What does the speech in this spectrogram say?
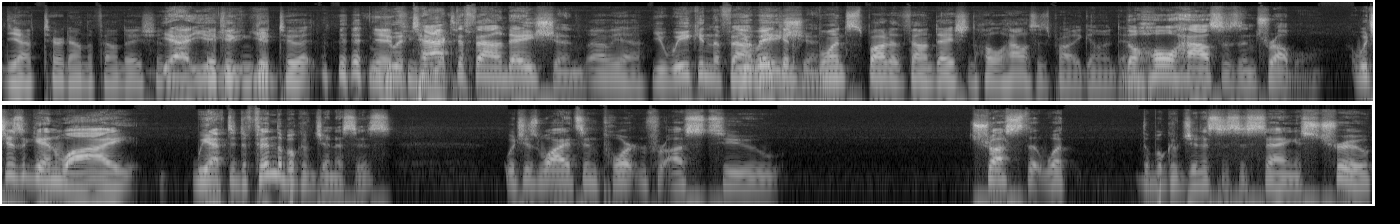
Yeah, tear down the foundation. Yeah, you- if you, you- can you- get to it. yeah, you attack the foundation. oh yeah. you weaken the foundation. You weaken one spot of the foundation, the whole house is probably going down. the whole house is in trouble. Which is again why we have to defend the book of Genesis, which is why it's important for us to trust that what the book of Genesis is saying is true,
